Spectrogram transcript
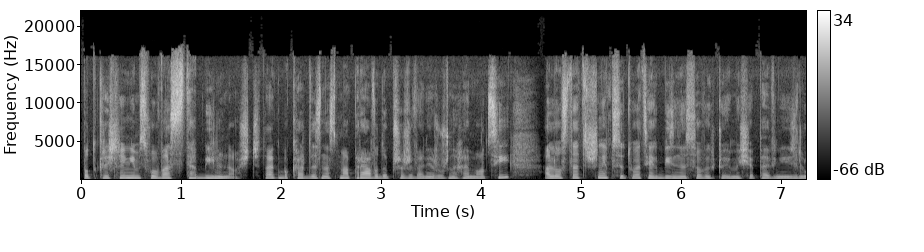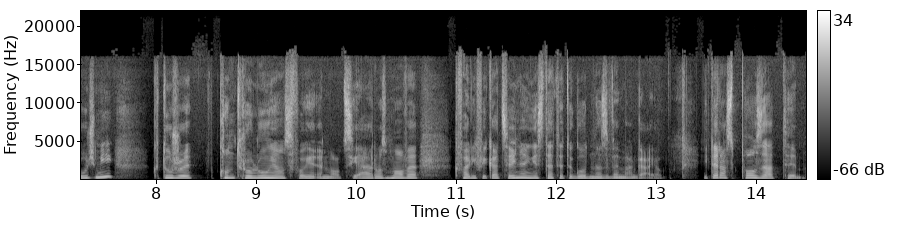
podkreśleniem słowa stabilność, tak? bo każdy z nas ma prawo do przeżywania różnych emocji, ale ostatecznie w sytuacjach biznesowych czujemy się pewniej z ludźmi, którzy kontrolują swoje emocje, a rozmowy kwalifikacyjne niestety tego od nas wymagają. I teraz poza tym,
